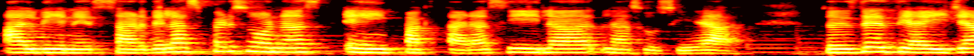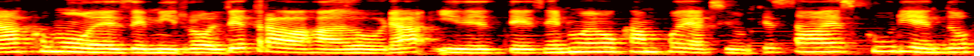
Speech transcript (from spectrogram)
al bienestar de las personas e impactar así la, la, sociedad. Entonces, desde ahí ya como desde mi rol de trabajadora y desde ese nuevo campo de acción que estaba descubriendo,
